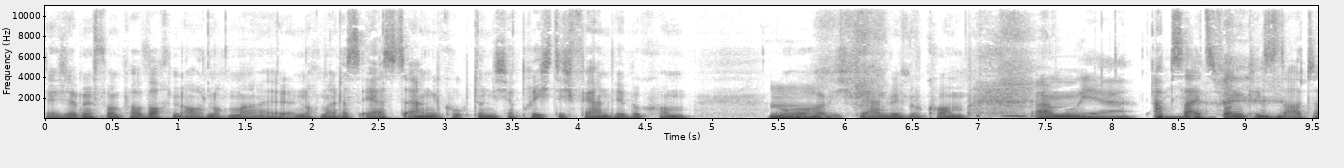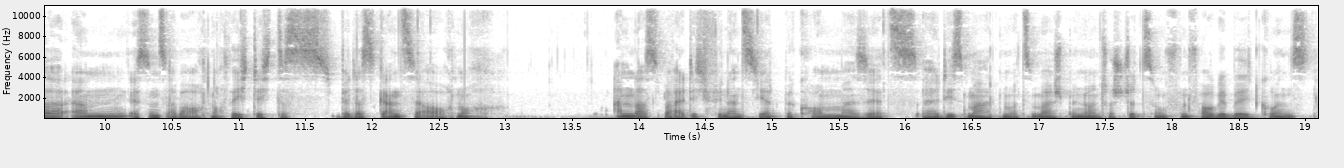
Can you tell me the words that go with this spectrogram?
Ich habe mir vor ein paar Wochen auch nochmal noch mal das erste angeguckt und ich habe richtig Fernweh bekommen. Mhm. Oh, habe ich Fernweh bekommen. Ähm, oh yeah. Oh abseits yeah. von Kickstarter ähm, ist uns aber auch noch wichtig, dass wir das Ganze auch noch andersweitig finanziert bekommen. Also jetzt äh, diesmal hatten wir zum Beispiel eine Unterstützung von VG Bildkunst.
